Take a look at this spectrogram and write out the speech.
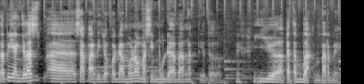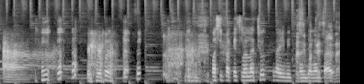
tapi yang jelas eh, Sapardi Djoko Damono masih muda banget gitu loh. Iya, ketebak ntar deh. Ah, Masih pakai celana cutra ini, Masih jangan celana.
